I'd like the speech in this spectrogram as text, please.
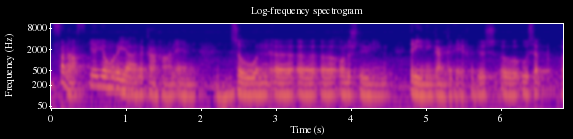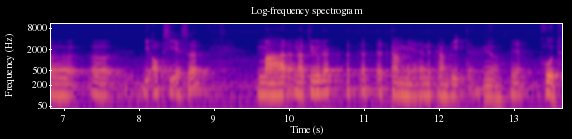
vanaf je jongere jaren kan gaan en mm -hmm. zo'n eh, ondersteuning, training kan krijgen. Dus OESEP, die optie is er. Maar natuurlijk, het, het, het, kan meer en het kan beter. Ja. ja. Goed.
